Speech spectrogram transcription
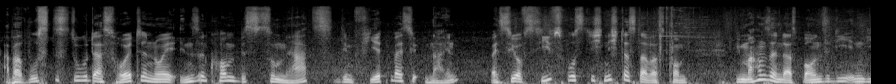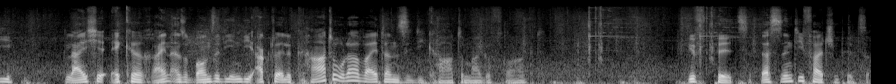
Aber wusstest du, dass heute neue Inseln kommen bis zum März, dem 4. bei Sea... Nein, bei Sea of Thieves wusste ich nicht, dass da was kommt. Wie machen sie denn das? Bauen sie die in die gleiche Ecke rein? Also bauen sie die in die aktuelle Karte oder erweitern sie die Karte, mal gefragt. Giftpilz. Das sind die falschen Pilze.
